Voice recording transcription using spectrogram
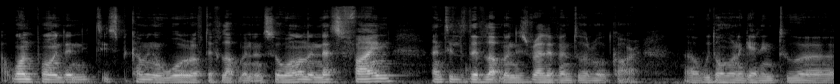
at one point then it's becoming a war of development and so on and that's fine until the development is relevant to a road car. Uh, we don't want to get into a,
